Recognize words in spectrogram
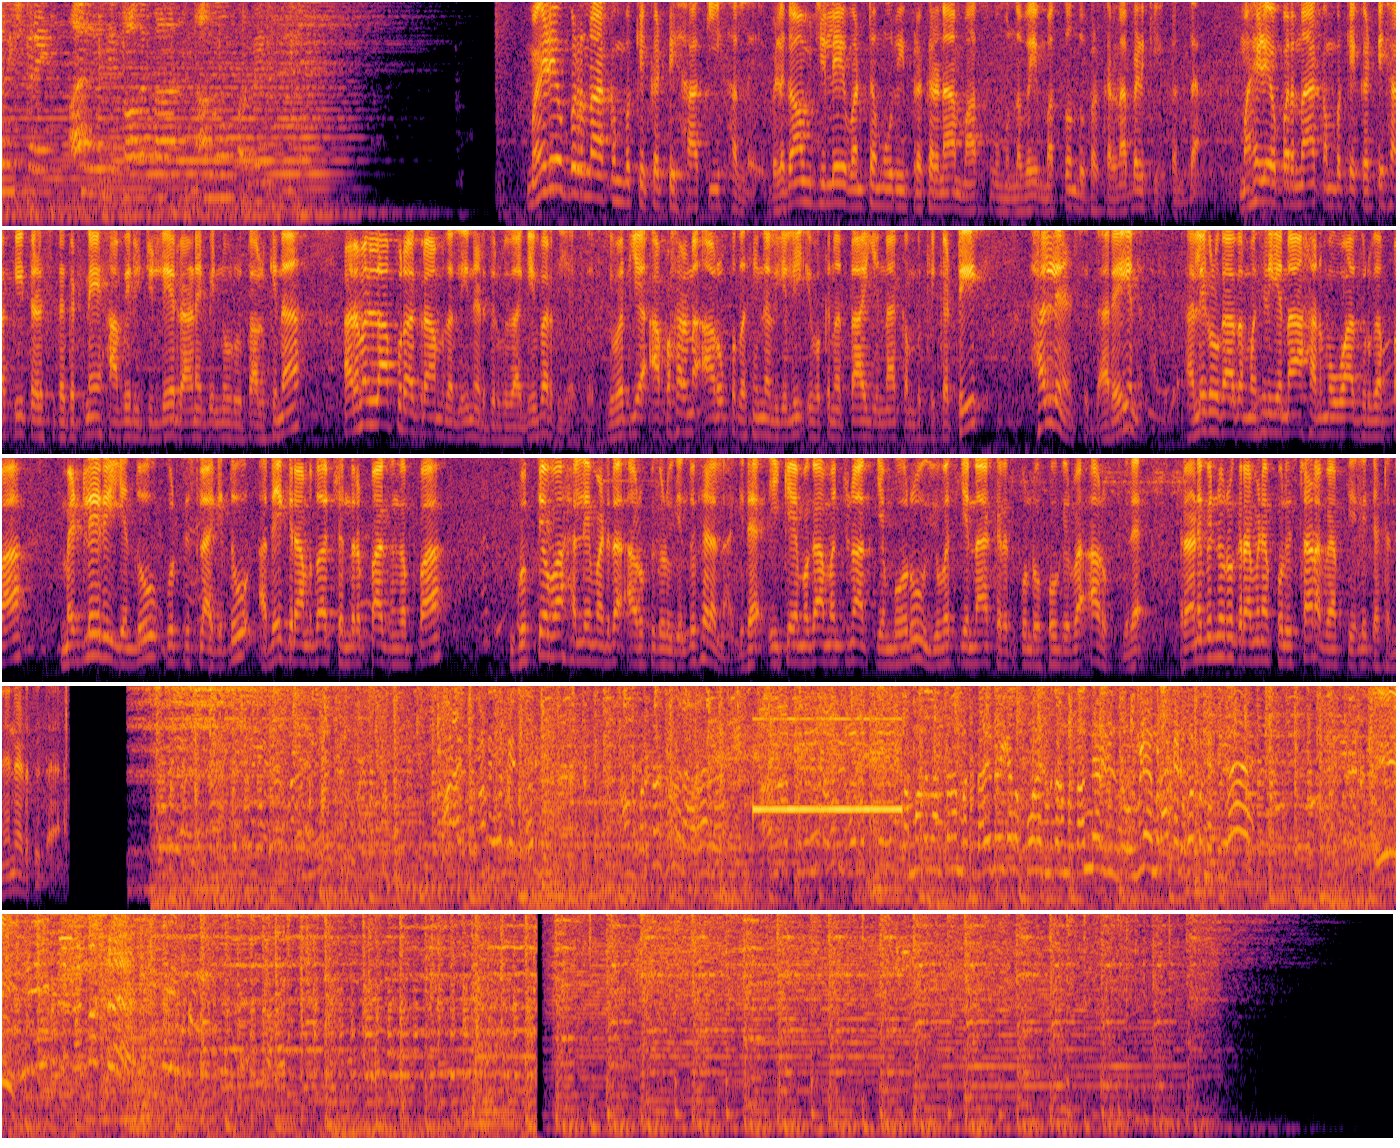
ಸ್ವಾಗತ. ನಾನು ಮಹಿಳೆಯೊಬ್ಬರನ್ನ ಕಂಬಕ್ಕೆ ಕಟ್ಟಿ ಹಾಕಿ ಹಲ್ಲೆ. ಬೆಳಗಾವಿ ಜಿಲ್ಲೆ ವಂಟಮೂರಿ ಪ್ರಕರಣ ಮಾಸುವ ಮುನ್ನವೇ ಮತ್ತೊಂದು ಪ್ರಕರಣ ಬೆಳಕಿಗೆ ಬಂದ ಮಹಿಳೆಯೊಬ್ಬರನ್ನ ಕಂಬಕ್ಕೆ ಕಟ್ಟಿ ಹಾಕಿ ಥಳಿಸಿದ ಘಟನೆ ಹಾವೇರಿ ಜಿಲ್ಲೆ ರಾಣೆಬೆನ್ನೂರು ತಾಲೂಕಿನ ಅರಮಲ್ಲಾಪುರ ಗ್ರಾಮದಲ್ಲಿ ನಡೆದಿರುವುದಾಗಿ ವರದಿಯಾಗಿದೆ. ಯುವತಿಯ ಅಪಹರಣ ಆರೋಪದ ಹಿನ್ನೆಲೆಯಲ್ಲಿ ಯುವಕನ ತಾಯಿಯನ್ನ ಕಂಬಕ್ಕೆ ಕಟ್ಟಿ ಹಲ್ಲೆ ನಡೆಸಿದ್ದಾರೆ ಎನ್ನಲಾಗಿದೆ. ಹಲ್ಲೆಗೊಳಗಾದ ಮಹಿಳೆಯನ್ನ ಹನುಮವ್ವ ದುರ್ಗಪ್ಪ ಮೆಡ್ಲೇರಿ ಎಂದು ಗುರುತಿಸಲಾಗಿದ್ದು ಅದೇ ಗ್ರಾಮದ ಚಂದ್ರಪ್ಪ ಗಂಗಪ್ಪ ಗುತ್ಯವ ಹಲ್ಲೆ ಮಾಡಿದ ಆರೋಪಿಗಳು ಎಂದು ಹೇಳಲಾಗಿದೆ ಈಕೆ ಮಗ ಮಂಜುನಾಥ್ ಎಂಬುವರು ಯುವತಿಯನ್ನ ಕರೆದುಕೊಂಡು ಹೋಗಿರುವ ಆರೋಪವಿದೆ ರಾಣೆಬೆನ್ನೂರು ಗ್ರಾಮೀಣ ಪೊಲೀಸ್ ಠಾಣಾ ವ್ಯಾಪ್ತಿಯಲ್ಲಿ ಘಟನೆ ನಡೆದಿದೆ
